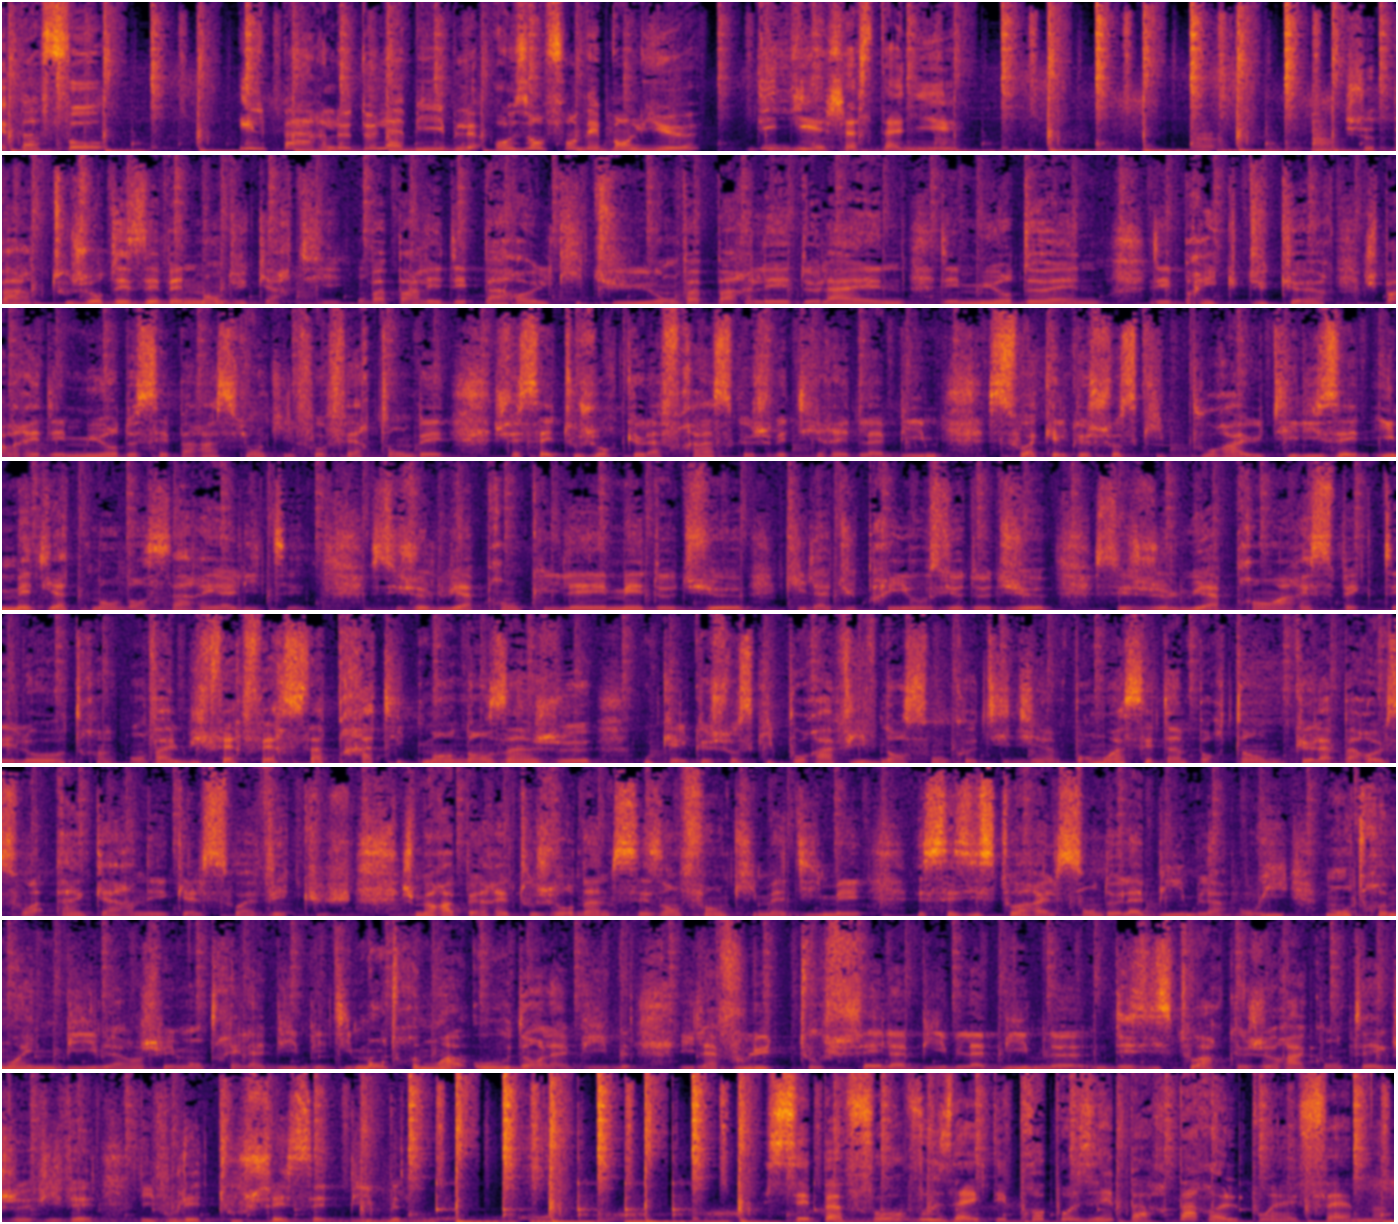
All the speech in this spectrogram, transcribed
C'est pas faux. Il parle de la Bible aux enfants des banlieues, Didier Chastagnier je parle toujours des événements du quartier. On va parler des paroles qui tuent, on va parler de la haine, des murs de haine, des briques du cœur. Je parlerai des murs de séparation qu'il faut faire tomber. J'essaye toujours que la phrase que je vais tirer de la Bible soit quelque chose qu'il pourra utiliser immédiatement dans sa réalité. Si je lui apprends qu'il est aimé de Dieu, qu'il a du prix aux yeux de Dieu, si je lui apprends à respecter l'autre, on va lui faire faire ça pratiquement dans un jeu ou quelque chose qui pourra vivre dans son quotidien. Pour moi, c'est important que la parole soit incarnée, qu'elle soit vécue. Je me rappellerai toujours d'un de ces enfants qui m'a dit mais ces histoires elles sont de la Bible? Oui, montre-moi une Bible. Alors je lui ai montré la Bible. Il dit montre-moi où dans la Bible? Il a voulu toucher la Bible, la Bible des histoires que je racontais, que je vivais. Il voulait toucher cette Bible. C'est pas faux, vous a été proposé par parole.fm.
